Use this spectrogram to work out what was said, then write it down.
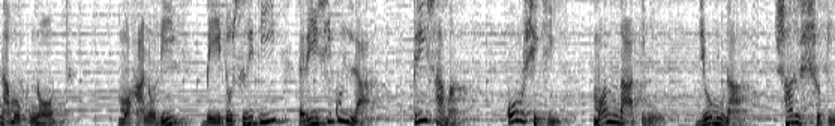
নামক নদ। মহানদী, বেদস্মৃতি, ঋষিকুল্লা ত্রিসামা কৌশিকী, মন্দাকিনী, যমুনা, সরস্বতী,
